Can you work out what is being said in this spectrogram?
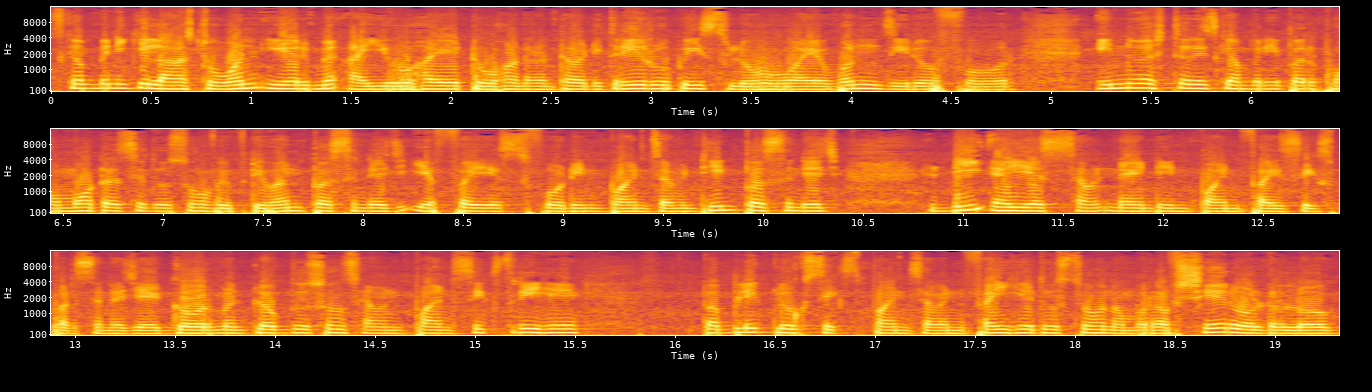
इस कंपनी की लास्ट वन ईयर में आई ओ है two hundred thirty three rupees low हुआ है वन ज़ीरो फोर इन्वेस्टर इस कंपनी पर प्रोमोटर से दोस्तों fifty one percentage F I S fourteen point seventeen percentage D I S nineteen point five six percentage है गवर्नमेंट लोग दोस्तों सेवन पॉइंट सिक्स थ्री है पब्लिक लोग सिक्स पॉइंट सेवन फाइव है दोस्तों। नंबर ऑफ़ शेयर होल्डर लोग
